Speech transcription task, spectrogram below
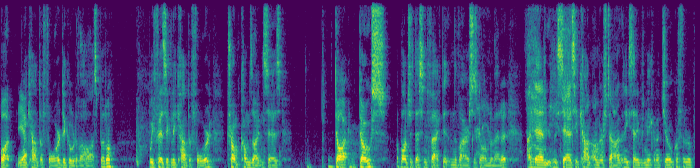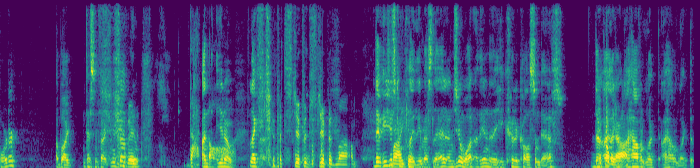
but Yeah. we can't afford to go to the hospital we physically can't afford. Trump comes out and says, "Do- dose a bunch of disinfectant and the virus is gone in a minute. And then he says he can't understand, and he said he was making a joke with the reporter about disinfecting yourself. That And you know, oh, like stupid, stupid, stupid man. They- He's just My completely goodness. misled, and do you know what? At the end of the day, he could have caused some deaths. There, I, I, don't- I haven't looked. I haven't looked at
